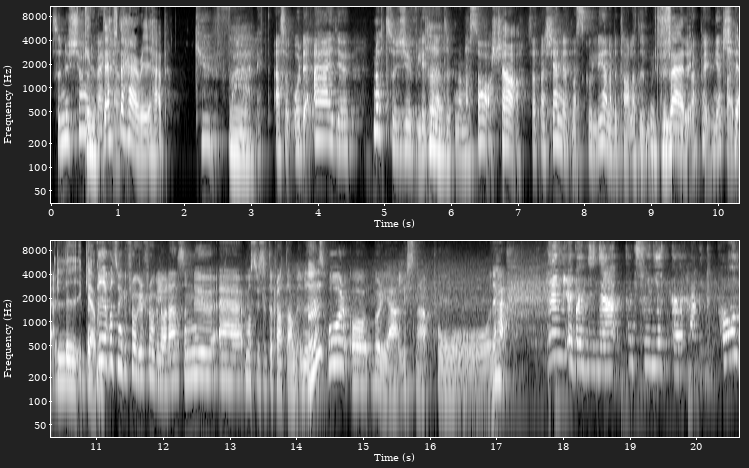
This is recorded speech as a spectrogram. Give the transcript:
Så nu kör du Inte verkligen. efter hair rehab. Gud vad Mm. härligt. Alltså, och det är ju något så ljuvligt med den typen av massage. Mm. Ja. Så att man känner att man skulle gärna betala typ dyra pengar för det. Men Vi har fått så mycket frågor i frågelådan så nu eh, måste vi sluta prata om Emilias Mm. hår och börja lyssna på det här. Hej Ebba och Emilia, tack för en jättehärlig podd.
